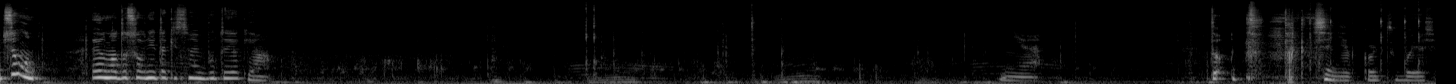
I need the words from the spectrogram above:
Ej, co on? Ej, on ma dosłownie takie same buty jak ja. Nie. To tak czy nie w końcu, bo ja się.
